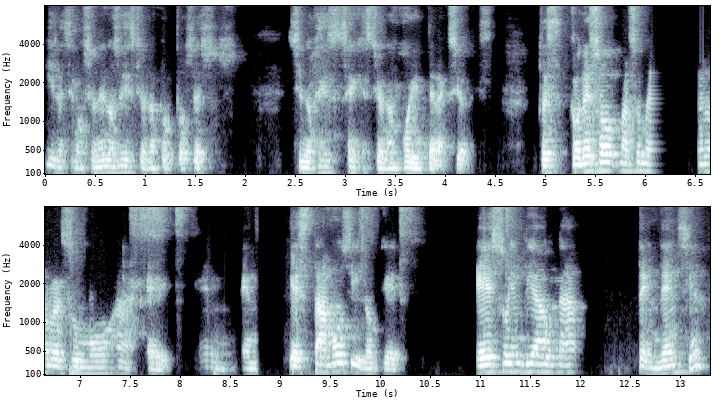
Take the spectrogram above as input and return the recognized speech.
y las emociones no se gestionan por procesos, sino que se gestionan por interacciones. Entonces, con eso más o menos resumo a, eh, en, en qué estamos y lo que es hoy en día una tendencia,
